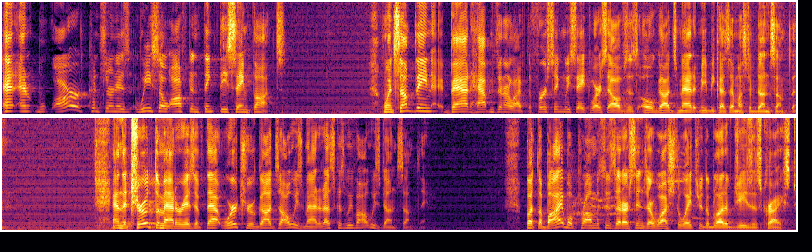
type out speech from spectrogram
And, and our concern is we so often think these same thoughts. When something bad happens in our life, the first thing we say to ourselves is, Oh, God's mad at me because I must have done something. And the truth of the matter is, if that were true, God's always mad at us because we've always done something. But the Bible promises that our sins are washed away through the blood of Jesus Christ.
